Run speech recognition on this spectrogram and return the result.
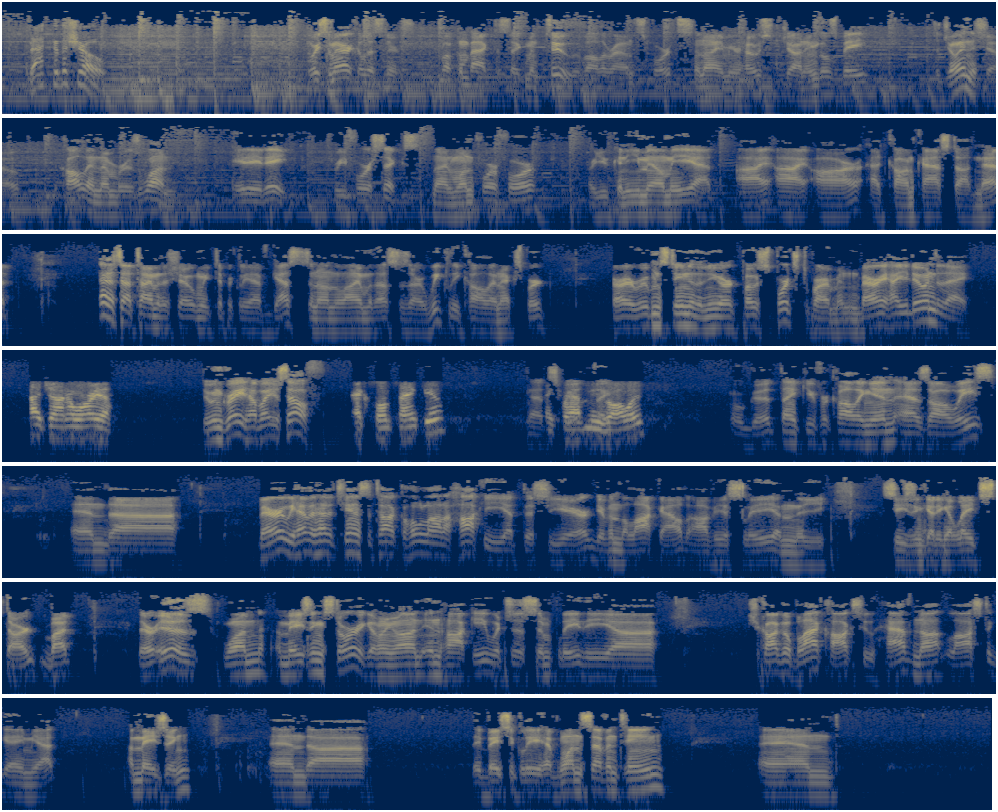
back to the show. Voice America listeners, welcome back to segment two of All Around Sports, and I am your host, John Ingoldsby. To join the show, the call in number is 1 888 346 9144, or you can email me at IIR at Comcast.net. And it's that time of the show when we typically have guests, and on the line with us is our weekly call in expert, Barry Rubenstein of the New York Post Sports Department. And Barry, how you doing today? Hi, John. How are you? Doing great. How about yourself? Excellent, thank you. That's Thanks for good. having me Thank- as always. Well, good. Thank you for calling in as always. And uh, Barry, we haven't had a chance to talk a whole lot of hockey yet this year, given the lockout, obviously, and the season getting a late start. But there is one amazing story going on in hockey, which is simply the uh, Chicago Blackhawks, who have not lost a game yet. Amazing. And uh, they basically have won 17 and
